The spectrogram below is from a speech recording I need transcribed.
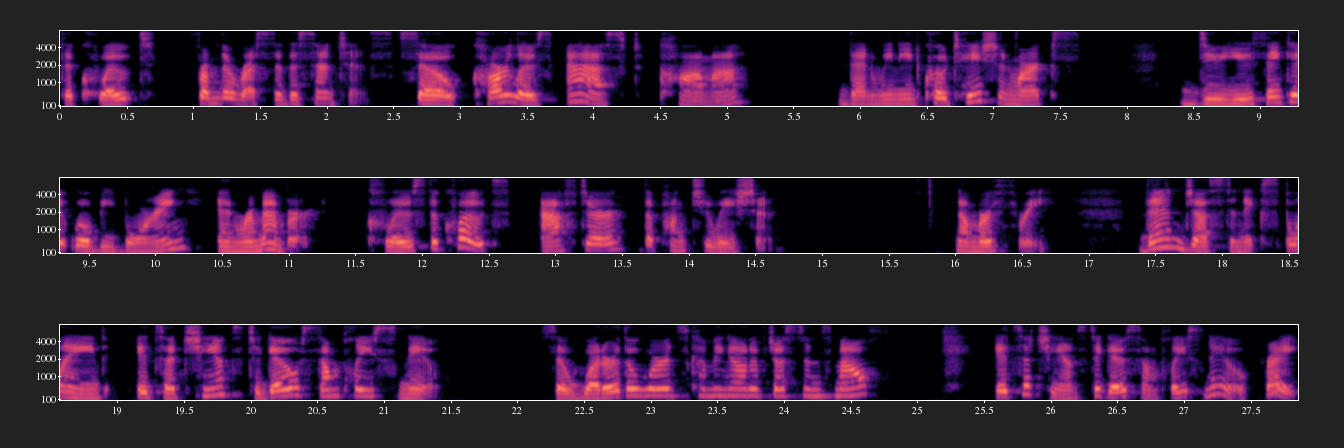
the quote from the rest of the sentence. So Carlos asked, comma, then we need quotation marks. Do you think it will be boring? And remember, close the quotes after the punctuation. Number three. Then Justin explained, it's a chance to go someplace new. So, what are the words coming out of Justin's mouth? It's a chance to go someplace new, right?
